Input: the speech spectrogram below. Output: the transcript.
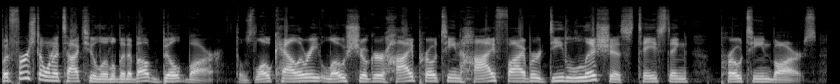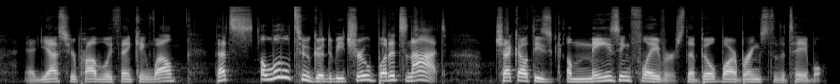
But first, I want to talk to you a little bit about Built Bar, those low calorie, low sugar, high protein, high fiber, delicious tasting protein bars. And yes, you're probably thinking, well, that's a little too good to be true, but it's not. Check out these amazing flavors that Built Bar brings to the table.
